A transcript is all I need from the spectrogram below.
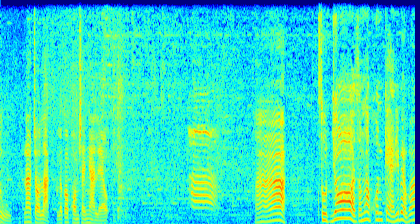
สู่หน้าจอหลักแล้วก็พร้อมใช้งานแล้วห้าอ่าสุดยอดสำหรับคนแก่ที่แบบว่า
